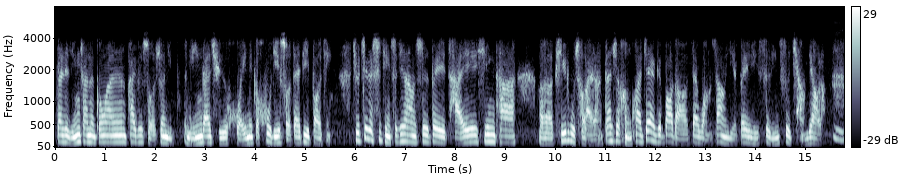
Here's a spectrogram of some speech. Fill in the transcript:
但是银川的公安派出所说你你应该去回那个户籍所在地报警。就这个事情实际上是被财新他呃披露出来了，但是很快这个报道在网上也被四零四强调了。嗯，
